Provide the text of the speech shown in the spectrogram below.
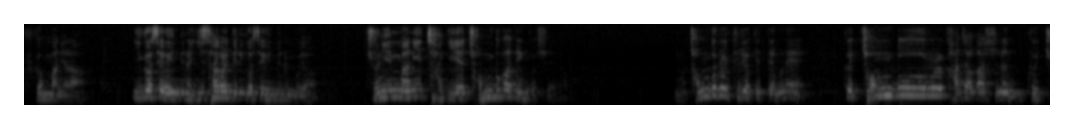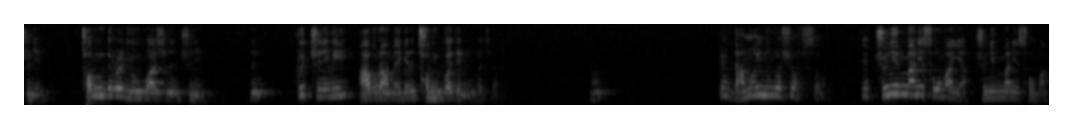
그것만이 아니라 이것의 의미는 이삭을 드린 것의 의미는 뭐야? 주님만이 자기의 전부가 된 것이에요. 전부를 드렸기 때문에 그 전부를 가져가시는 그 주님, 전부를 요구하시는 주님, 그 주님이 아브라함에게는 전부가 되는 거죠. 어? 남아 있는 것이 없어. 주님만이 소망이야. 주님만이 소망.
